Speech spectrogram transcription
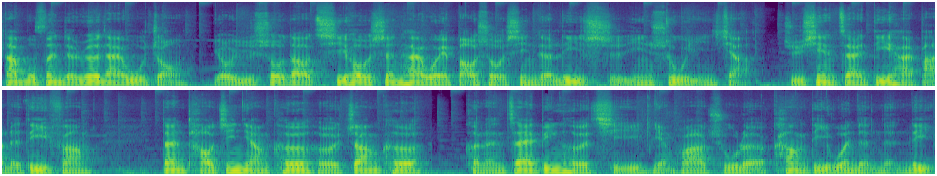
大部分的热带物种由于受到气候生态位保守性的历史因素影响，局限在低海拔的地方，但桃金娘科和樟科可能在冰河期演化出了抗低温的能力。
